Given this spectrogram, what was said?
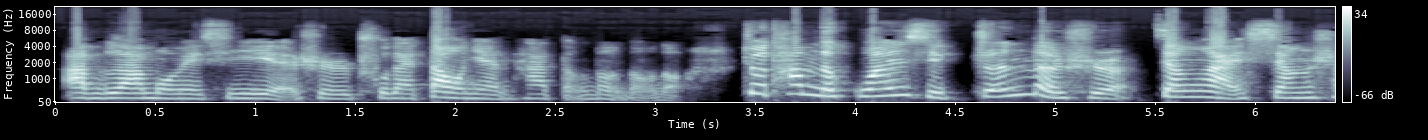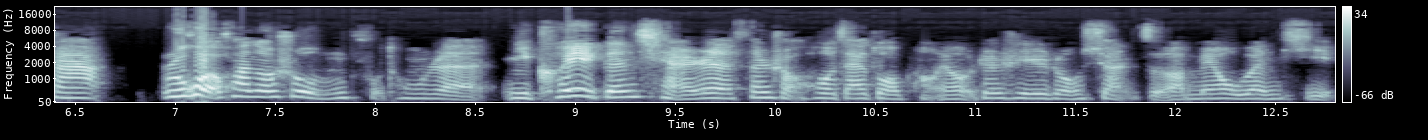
阿布拉莫维奇也是出来悼念他，等等等等，就他们的关系真的是相爱相杀。如果换作是我们普通人，你可以跟前任分手后再做朋友，这是一种选择，没有问题。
